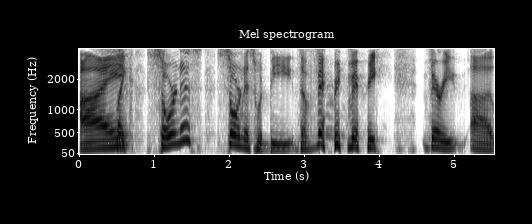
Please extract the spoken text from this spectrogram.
I Like soreness, soreness would be the very, very, very uh,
